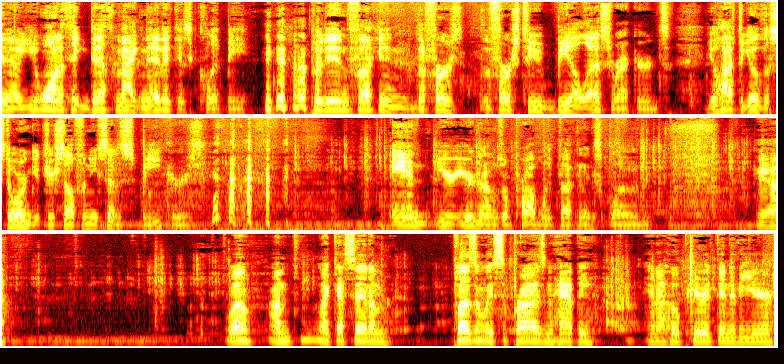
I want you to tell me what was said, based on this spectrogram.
you know, you want to think Death Magnetic is clippy. Put in fucking the first the first two BLS records. You'll have to go to the store and get yourself a new set of speakers. And your eardrums will probably fucking explode. Yeah. Well, I'm like I said, I'm pleasantly surprised and happy, and I hope here at the end of the year,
